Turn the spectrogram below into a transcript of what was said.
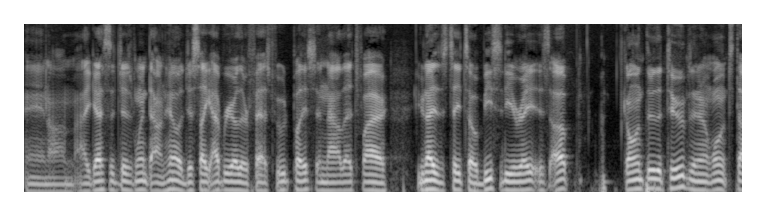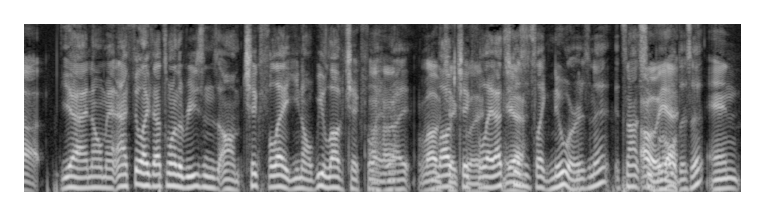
and um, i guess it just went downhill just like every other fast food place and now that's why united states obesity rate is up going through the tubes and it won't stop yeah, I know, man. And I feel like that's one of the reasons. Um, Chick Fil A. You know, we love Chick Fil A, Uh-huh. right? Love Chick Chick-fil-A. Fil A. That's because Yeah. it's like newer, isn't it? It's not super Oh, yeah. old, is it? and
